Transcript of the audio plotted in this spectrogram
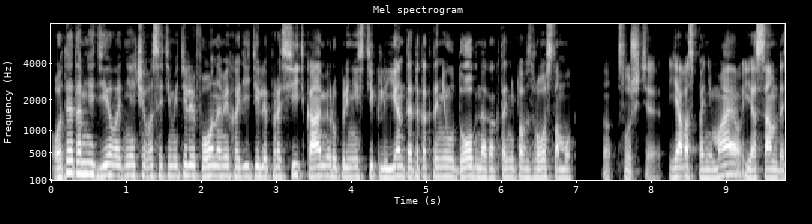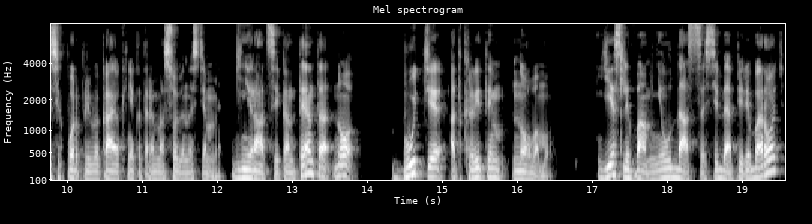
Вот это мне делать нечего с этими телефонами ходить или просить камеру принести клиента, это как-то неудобно, как-то не по-взрослому. Ну, слушайте, я вас понимаю, я сам до сих пор привыкаю к некоторым особенностям генерации контента, но будьте открытым новому. Если вам не удастся себя перебороть,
